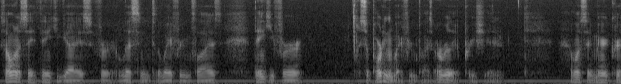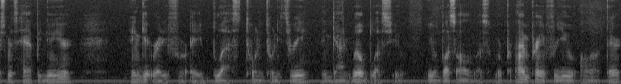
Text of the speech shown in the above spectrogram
So I want to say thank you guys for listening to The Way Freedom Flies. Thank you for supporting The Way Freedom Flies. I really appreciate it. I want to say Merry Christmas, Happy New Year, and get ready for a blessed 2023. And God will bless you. He will bless all of us. We're, I'm praying for you all out there.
